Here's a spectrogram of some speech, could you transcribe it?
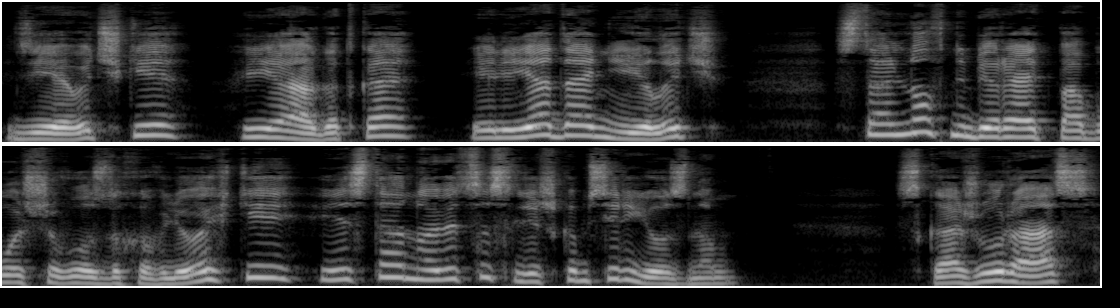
«Девочки, Ягодка, Илья Данилыч». Стальнов набирает побольше воздуха в легкие и становится слишком серьезным. «Скажу раз,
